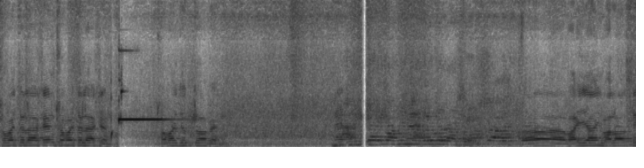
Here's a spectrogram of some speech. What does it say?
সবাই চলে আসেন সবাই চলে আসেন। সবাই যুক্ত হবেন। ভাইয়া আমি ভালো আছি।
